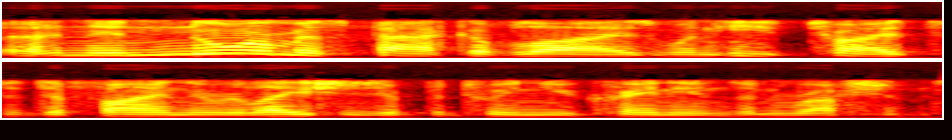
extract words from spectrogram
an enormous pack of lies when he tries to define the relationship between Ukrainians and Russians.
